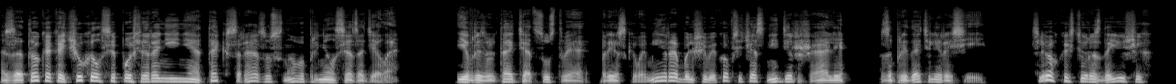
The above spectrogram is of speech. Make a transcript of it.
Зато как очухался после ранения, так сразу снова принялся за дело. И в результате отсутствия Брестского мира большевиков сейчас не держали за предателей России, с легкостью раздающих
